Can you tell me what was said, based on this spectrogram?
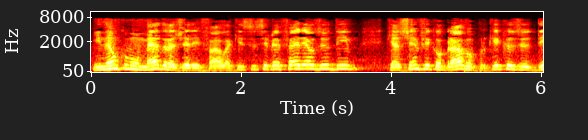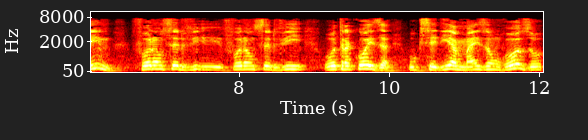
e não como Medrash ele fala, que isso se refere aos Yudim, que Hashem ficou bravo porque que os Yudim foram servir, foram servir outra coisa, o que seria mais honroso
